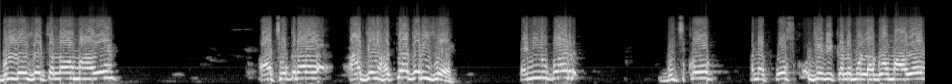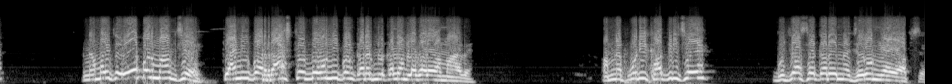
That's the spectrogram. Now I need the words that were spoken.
બુલડોઝર ચલાવવામાં આવે. આ છોકરા, આ જેને હત્યા કરી છે, એની ઉપર ગુજકો અને પોસ્કો જેવી કલમો લાગવામાં આવે. અને અમારી તો એ પણ માંગ છે કે આની ઉપર રાષ્ટ્રદ્રોહની પણ કલમ કલમ લગાડવામાં આવે. અમને પૂરી ખાતરી છે? ગુજરાત સરકાર એમને જરૂર ન્યાય આપશે.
